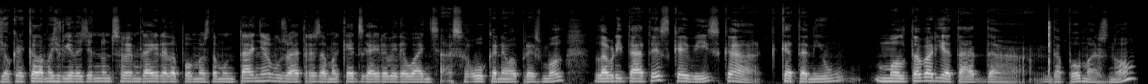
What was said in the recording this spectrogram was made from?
Jo crec que la majoria de gent no en sabem gaire de pomes de muntanya, vosaltres amb aquests gairebé 10 anys segur que n'heu après molt. La veritat és que he vist que, que teniu molta varietat de, de pomes, no?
